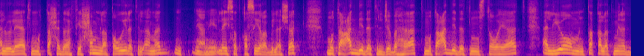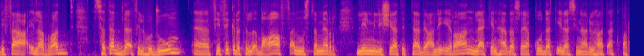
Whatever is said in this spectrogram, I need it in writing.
الولايات المتحدة في حملة طويلة الأمد يعني ليست قصيرة بلا شك، متعددة الجبهات، متعددة المستويات، اليوم انتقلت من الدفاع إلى الرد، ستبدأ في الهجوم آه، في فكرة الإضعاف المستمر للميليشيات التابعة لإيران، لكن هذا سيقودك إلى سيناريوهات أكبر.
